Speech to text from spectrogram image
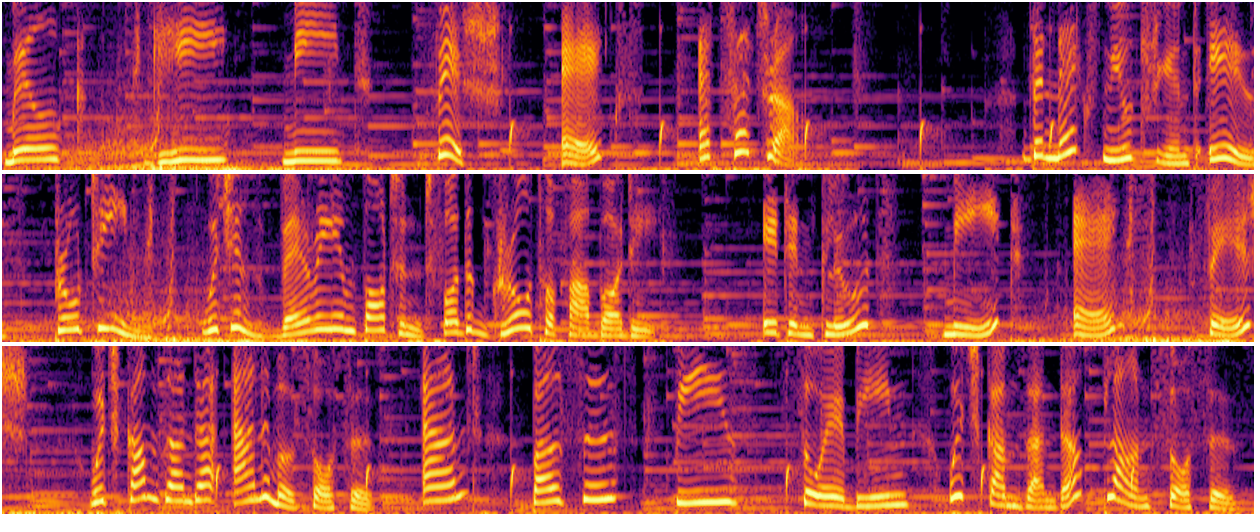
milk, ghee, meat, fish, eggs, etc. The next nutrient is protein, which is very important for the growth of our body. It includes meat, eggs, fish, which comes under animal sources, and pulses, peas, soybean, which comes under plant sources.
